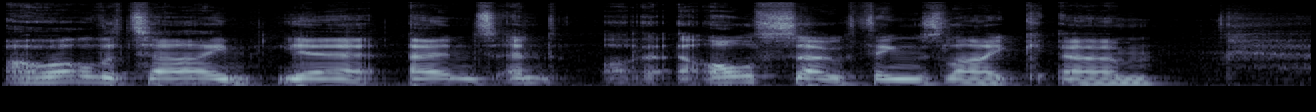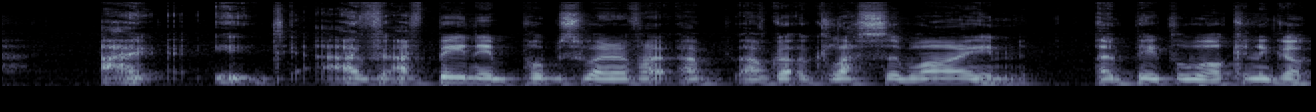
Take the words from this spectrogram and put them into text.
Oh, all the time, yeah, and and also things like um, I I've I've been in pubs where I've I've got a glass of wine and people walk in and go,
